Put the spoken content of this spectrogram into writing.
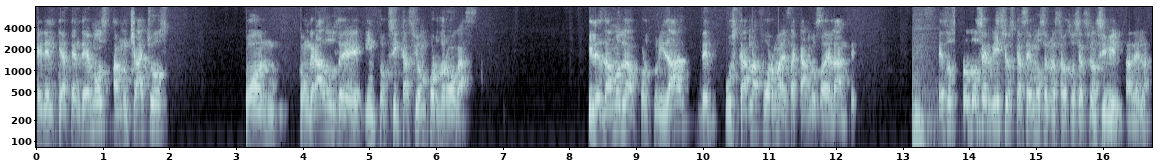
en el que atendemos a muchachos con, con grados de intoxicación por drogas. Y les damos la oportunidad de buscar la forma de sacarlos adelante. Esos son los dos servicios que hacemos en nuestra asociación civil, Adela.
